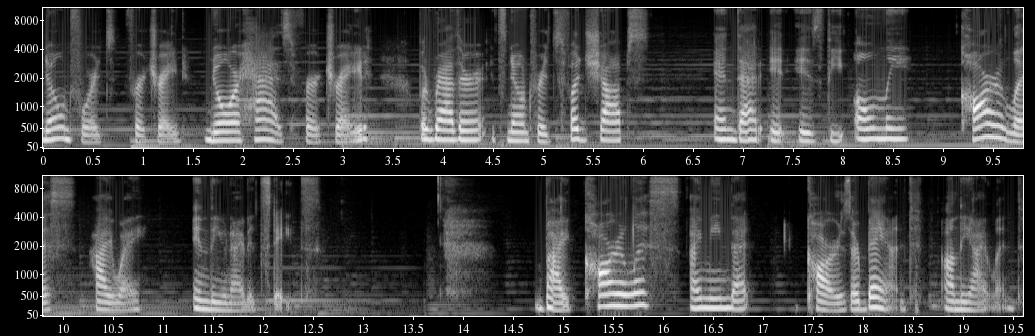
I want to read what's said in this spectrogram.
known for its fur trade, nor has fur trade, but rather it's known for its fudge shops and that it is the only carless highway in the United States. By carless, I mean that cars are banned on the island,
